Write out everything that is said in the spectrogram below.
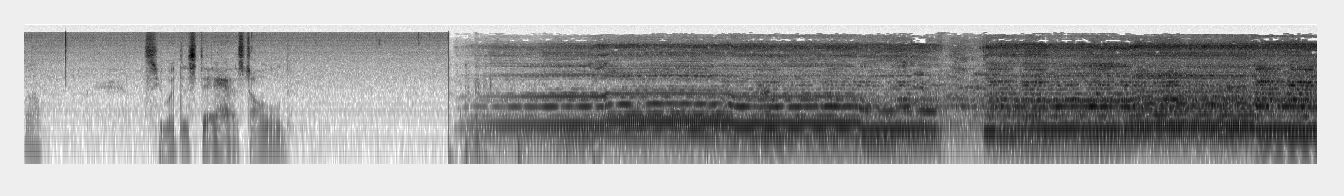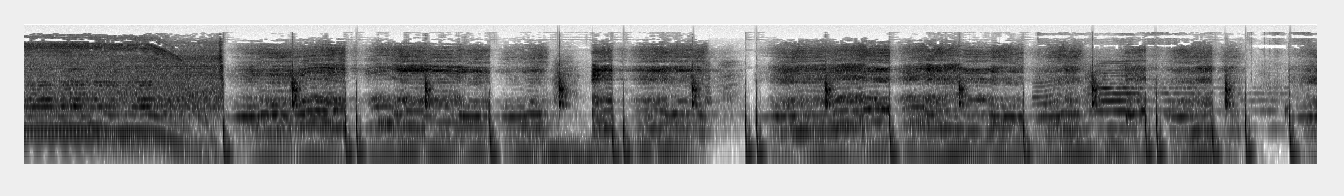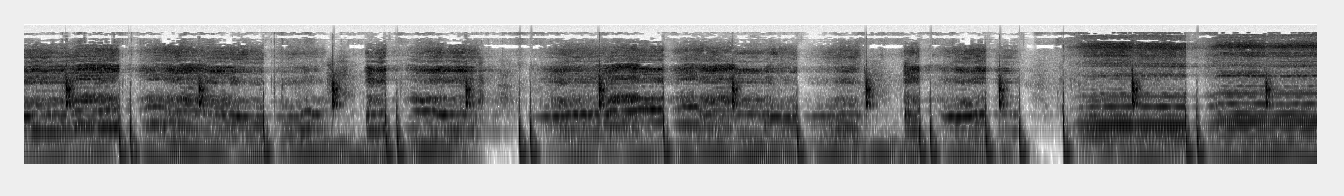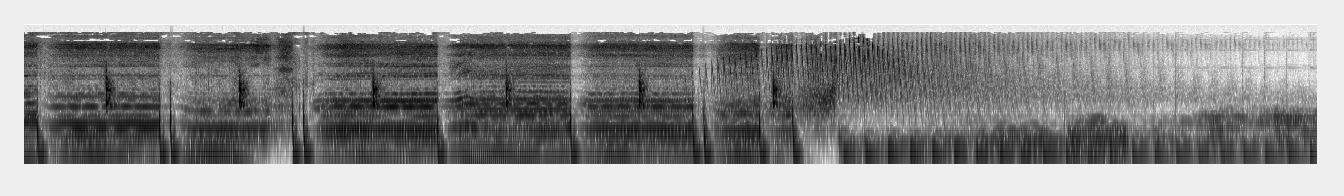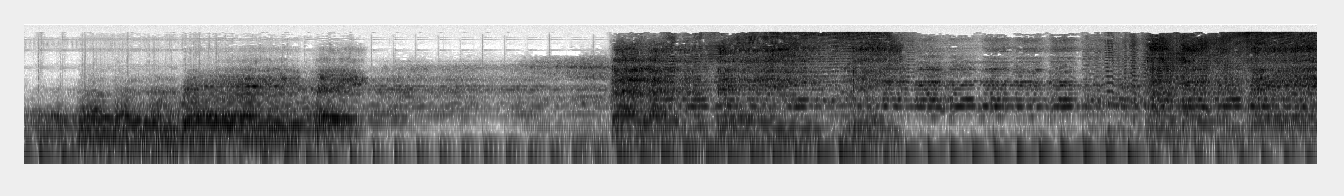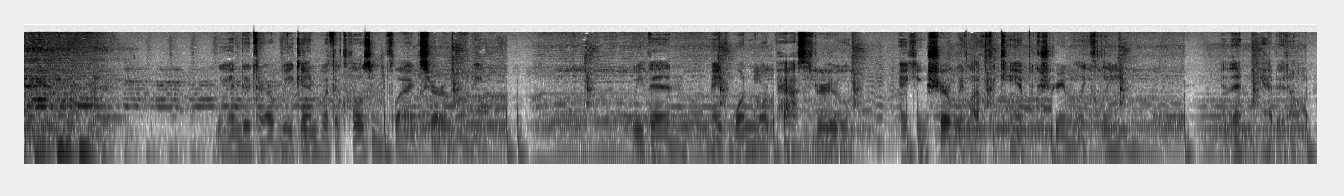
Well, let's see what this day has to hold. Ended our weekend with a closing flag ceremony. We then made one more pass through, making sure we left the camp extremely clean, and then we headed home.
